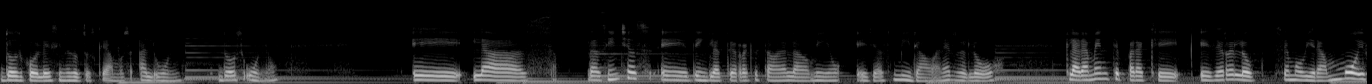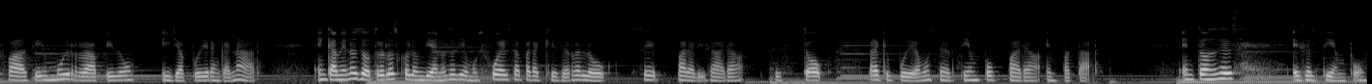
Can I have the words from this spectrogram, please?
dos goles y nosotros quedamos al 2-1. Eh, las, las hinchas eh, de Inglaterra que estaban al lado mío, ellas miraban el reloj claramente para que ese reloj se moviera muy fácil, muy rápido y ya pudieran ganar. En cambio nosotros los colombianos hacíamos fuerza para que ese reloj se paralizara, se stop, para que pudiéramos tener tiempo para empatar. Entonces es el tiempo,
